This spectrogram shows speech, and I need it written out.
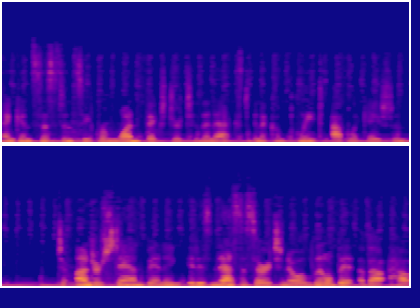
and consistency from one fixture to the next in a complete application. To understand binning, it is necessary to know a little bit about how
